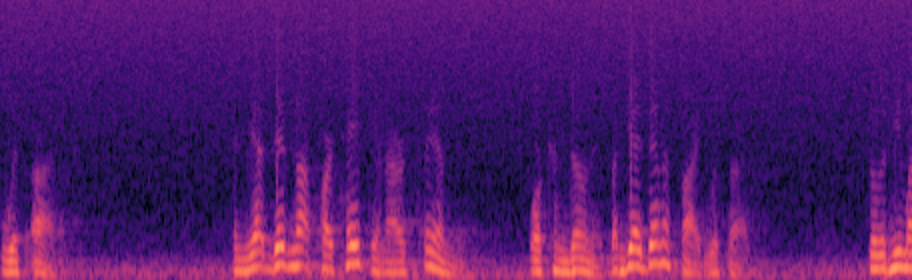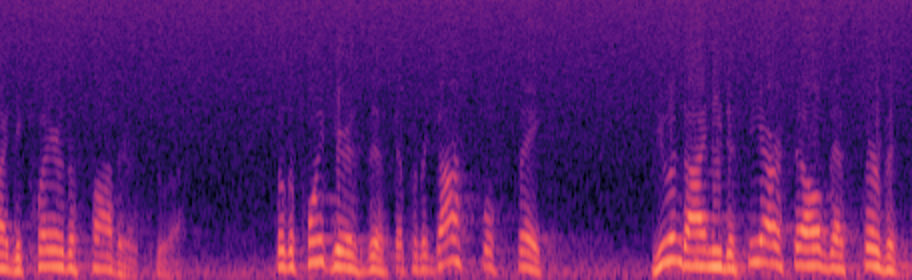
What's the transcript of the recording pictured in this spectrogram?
with us, and yet did not partake in our sin or condone it, but he identified with us so that he might declare the Father to us. So the point here is this, that for the gospel's sake, you and I need to see ourselves as servants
